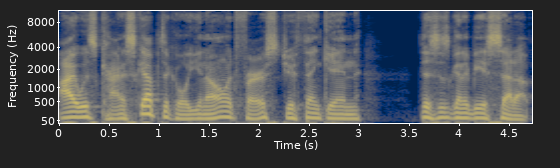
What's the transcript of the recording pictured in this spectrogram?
I was kind of skeptical, you know, at first. You're thinking this is going to be a setup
